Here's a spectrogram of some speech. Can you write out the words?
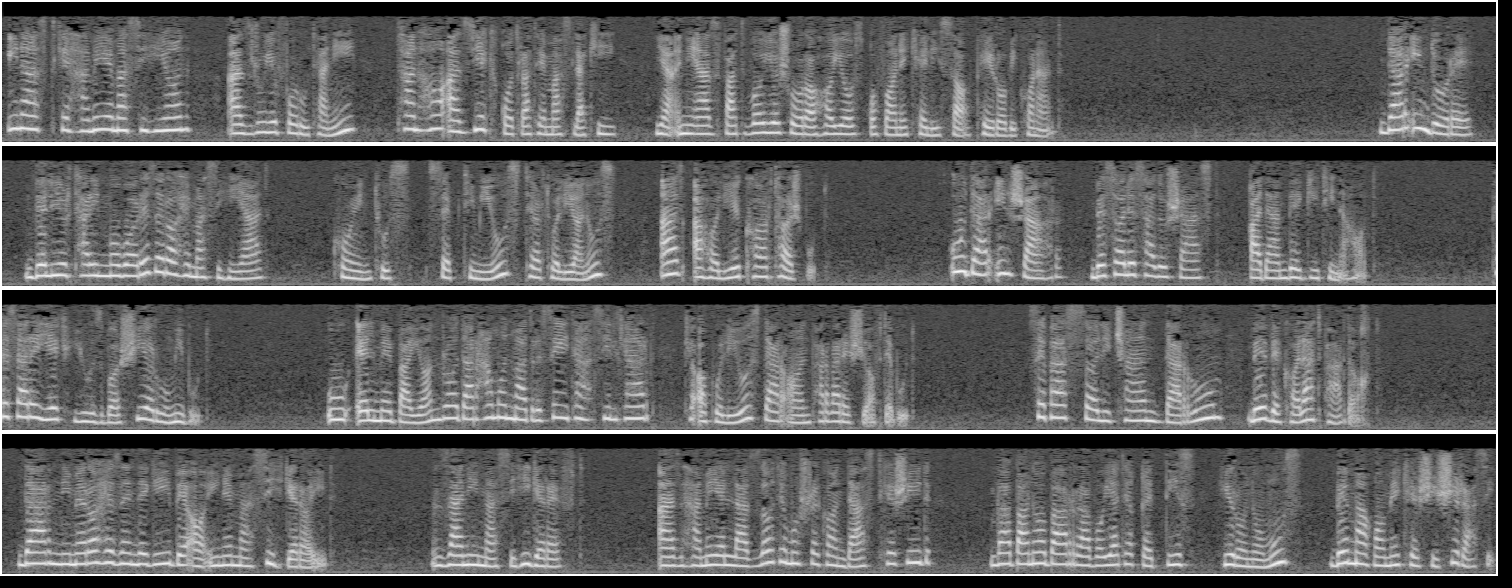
این است که همه مسیحیان از روی فروتنی تنها از یک قدرت مسلکی یعنی از فتوای شوراهای اسقفان کلیسا پیروی کنند. در این دوره دلیرترین مبارز راه مسیحیت کوینتوس سپتیمیوس ترتولیانوس از اهالی کارتاژ بود. او در این شهر به سال 160 قدم به گیتی نهاد. پسر یک یوزباشی رومی بود. او علم بیان را در همان مدرسه ای تحصیل کرد که آپولیوس در آن پرورش یافته بود. سپس سالی چند در روم به وکالت پرداخت. در نیمه راه زندگی به آین مسیح گرایید. زنی مسیحی گرفت. از همه لذات مشرکان دست کشید و بنابر روایت قدیس هیرونوموس به مقام کشیشی رسید.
